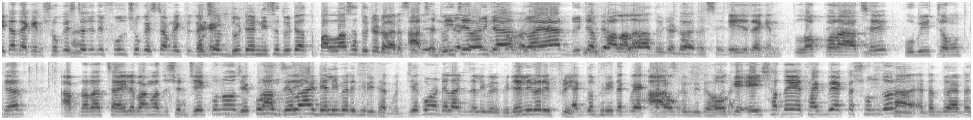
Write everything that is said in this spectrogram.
এটা দেখেন শোকেসটা যদি ফুল শোকেসটা আমরা একটু দেখাই। স্যার দুইটা নিচে দুইটা পাল্লা আছে দুইটা ডয়ার আছে। আচ্ছা, নিচে দুইটা ডয়ার দুইটা পাল্লা। দুইটা ডয়ার আছে। এই যে দেখেন লক করা আছে খুবই চমৎকার। আপনারা চাইলে বাংলাদেশের যে কোনো যে কোনো জেলায় ডেলিভারি ফ্রি থাকবে যে কোনো জেলায় ডেলিভারি ফ্রি ডেলিভারি ফ্রি একদম ফ্রি থাকবে এক টাকা অগ্রিম দিতে হবে ওকে এই সাথে থাকবে একটা সুন্দর হ্যাঁ এটা দু- একটা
